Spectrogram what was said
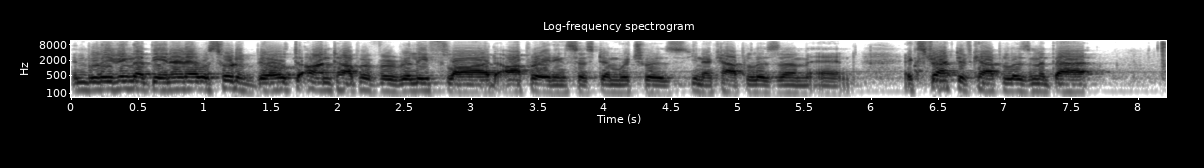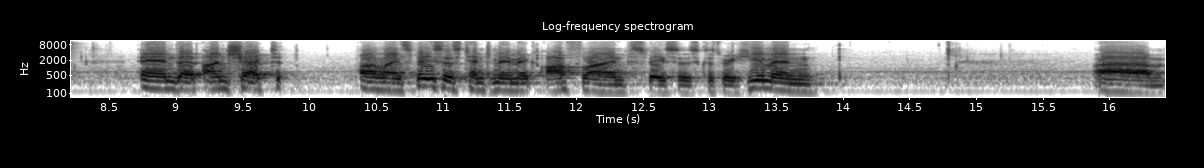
in believing that the internet was sort of built on top of a really flawed operating system, which was, you know, capitalism and extractive capitalism at that. And that unchecked online spaces tend to mimic offline spaces because we're human. Um,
